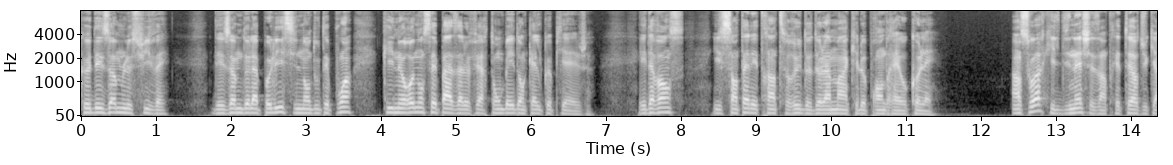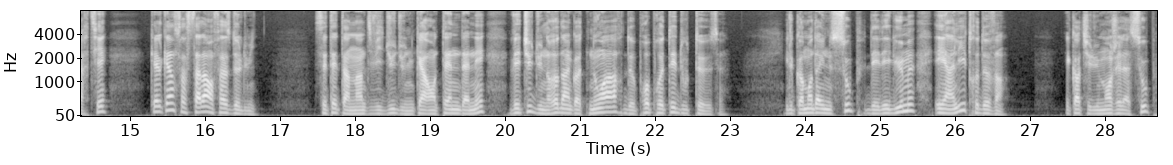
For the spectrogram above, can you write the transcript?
que des hommes le suivaient. Des hommes de la police, il n'en doutait point, qui ne renonçaient pas à le faire tomber dans quelque piège. Et d'avance, il sentait l'étreinte rude de la main qui le prendrait au collet. Un soir qu'il dînait chez un traiteur du quartier, quelqu'un s'installa en face de lui. C'était un individu d'une quarantaine d'années, vêtu d'une redingote noire de propreté douteuse. Il commanda une soupe, des légumes et un litre de vin. Et quand il eut mangé la soupe,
